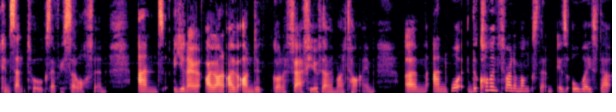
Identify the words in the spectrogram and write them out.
consent talks every so often. And, you know, I, I've undergone a fair few of them in my time. Um, and what the common thread amongst them is always that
